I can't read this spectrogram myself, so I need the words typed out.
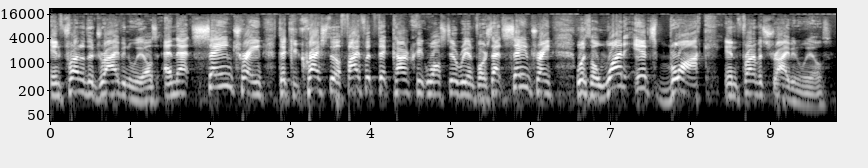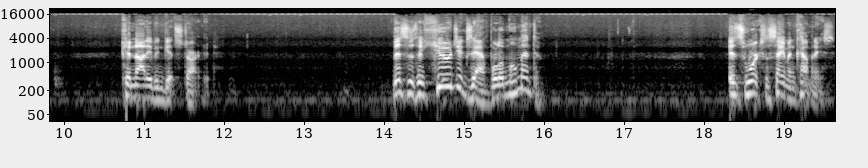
in front of the driving wheels, and that same train that could crash through a five foot thick concrete wall, still reinforced, that same train with a one inch block in front of its driving wheels cannot even get started. This is a huge example of momentum. It works the same in companies.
